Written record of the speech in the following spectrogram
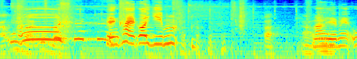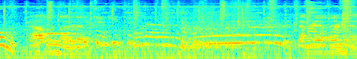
อะอุ้มหน่อยอุ้มหน่อยเห็นใครก็ยิ้ม อะมาเดี๋ยวแม่อุ้มเอาอุ้มหน่อยเลยคิดถึงคิดถึงเลยจำได้ไหมเนี่ย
